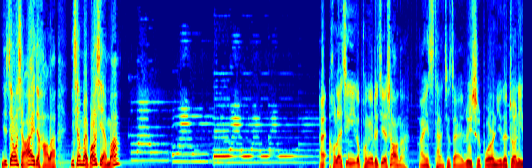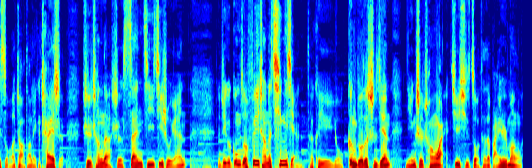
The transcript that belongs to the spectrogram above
你就叫我小爱就好了。你想买保险吗？哎，后来经一个朋友的介绍呢，爱因斯坦就在瑞士伯尔尼的专利所找到了一个差事，职称呢是三级技术员。这个工作非常的清闲，他可以有更多的时间凝视窗外，继续做他的白日梦了。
